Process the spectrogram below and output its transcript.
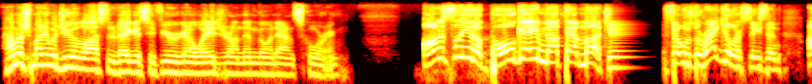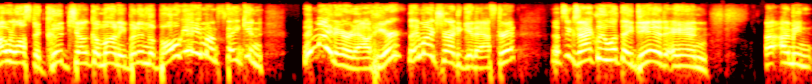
How much money would you have lost in Vegas if you were going to wager on them going down and scoring? Honestly, in a bowl game, not that much. If it was the regular season, I would have lost a good chunk of money. But in the bowl game, I'm thinking they might air it out here. They might try to get after it. That's exactly what they did. And I mean,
